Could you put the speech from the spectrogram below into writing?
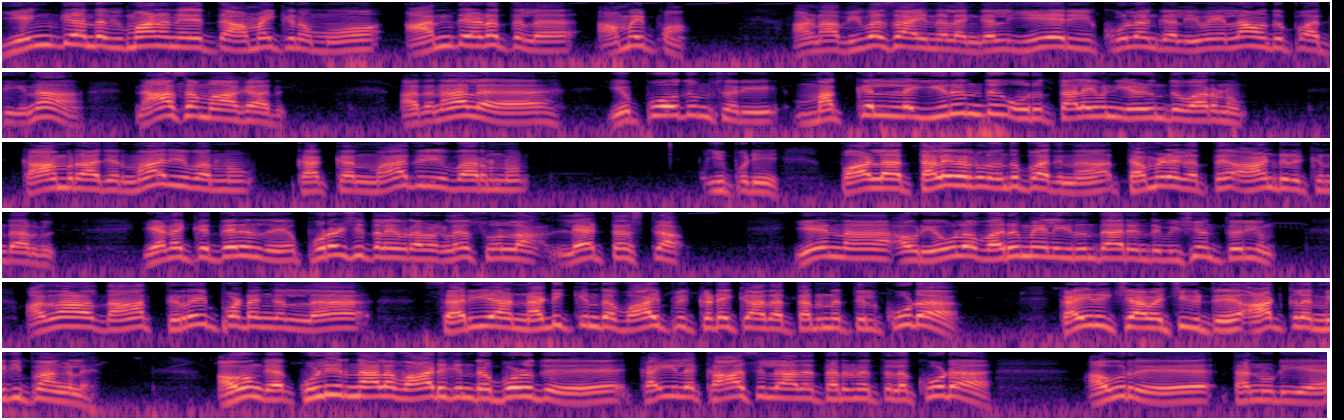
எங்கே அந்த விமான நிலையத்தை அமைக்கணுமோ அந்த இடத்துல அமைப்பான். ஆனால் விவசாய நிலங்கள் ஏரி குளங்கள் இவையெல்லாம் வந்து பார்த்தீங்கன்னா நாசமாகாது. அதனால் எப்போதும் சரி மக்களில் இருந்து ஒரு தலைவன் எழுந்து வரணும். காமராஜர் மாதிரி வரணும் கக்கன் மாதிரி வரணும். இப்படி பல தலைவர்கள் வந்து பார்த்தீங்கன்னா தமிழகத்தை ஆண்டு இருக்கின்றார்கள். எனக்கு தெரிந்து புரட்சி தலைவர் அவர்களே சொல்லலாம் லேட்டஸ்ட்டாக ஏன்னா அவர் எவ்வளோ வறுமையில் இருந்தார் என்ற விஷயம் தெரியும். அதனால தான் திரைப்படங்களில் சரியாக நடிக்கின்ற வாய்ப்பு கிடைக்காத தருணத்தில் கூட கைரிக்ஷா வச்சுக்கிட்டு ஆட்களை மிதிப்பாங்களே. அவங்க குளிர்னால வாடுகின்ற பொழுது கையில் காசு இல்லாத தருணத்தில் கூட அவர் தன்னுடைய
